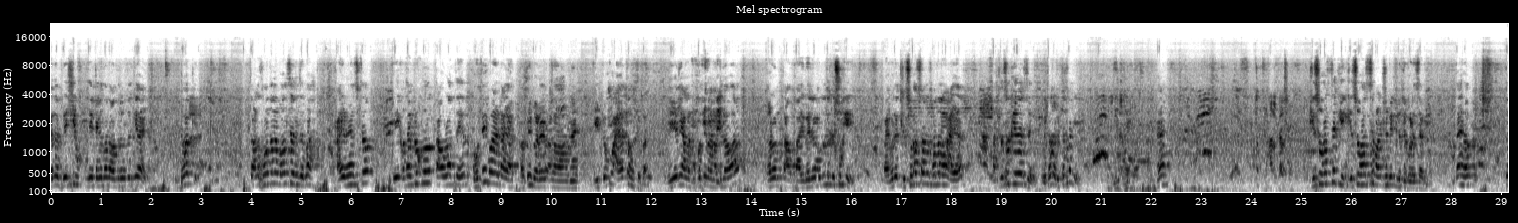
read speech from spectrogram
এটা বেশি এটা কিন্তু আমাদের অন্তর্গত কী হয় ঢোকে তো বলছেন যে, বাহ ফাইন হয়েছে তো? এই কথাটুকু তাওরাতে হতেই পারে এটা আয়াত। হতেই পারে মানে এইটুকু আয়াতও হতে পারে। রিয়েলি আল্লাহ প্রতি মানা দেওয়া। কারণ তা বাইবেলের মধ্যে তো কিছু কি? বাইবেলের কিছু আছে আলোচনা আয়াত। আর কিছু কি হয়েছে? বিশ্বাস বিশ্বাস নাকি? হ্যাঁ? কিছু হচ্ছে কি? কিছু হচ্ছে মানুষের বিকৃত করেছেন যাই হোক তো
